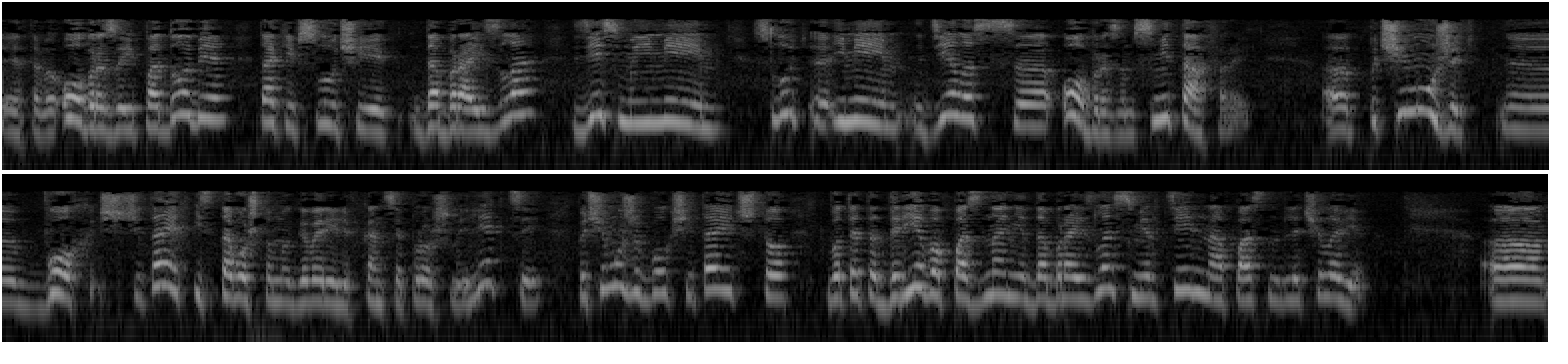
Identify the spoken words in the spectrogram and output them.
этого образа и подобия, так и в случае добра и зла, здесь мы имеем, э, имеем дело с э, образом, с метафорой. Почему же Бог считает, из того, что мы говорили в конце прошлой лекции, почему же Бог считает, что вот это древо познания добра и зла смертельно опасно для человека? Э,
